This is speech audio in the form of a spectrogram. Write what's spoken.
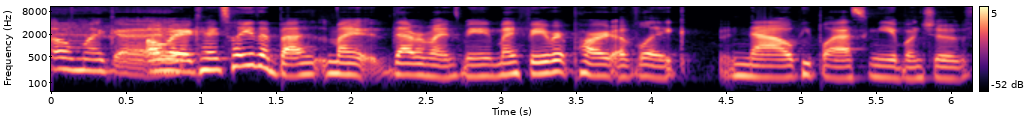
oh my god! Oh my god, can I tell you the best my that reminds me. My favorite part of like now people asking me a bunch of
